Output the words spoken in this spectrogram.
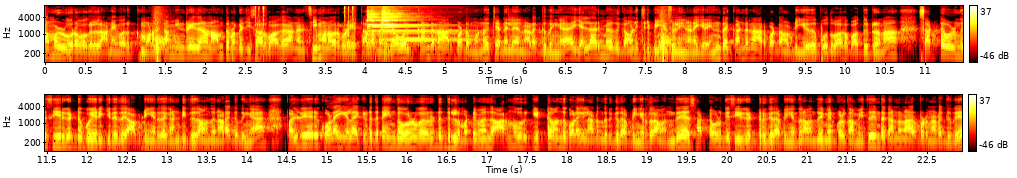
தமிழ் உறவுகள் அனைவருக்கும் வணக்கம். இன்றைய தினம் நாம் தமிழ் கட்சி சார்பாக அண்ணன் சீமான் அவர்களுடைய தலைமையில் ஒரு கண்டன ஆர்ப்பாட்டம் ஒன்று சென்னையில் நடக்குதுங்க. எல்லாருமே அது கவனிச்சிருப்பீங்கன்னு சொல்லி நினைக்கிறேன். இந்த கண்டன ஆர்ப்பாட்டம் அப்படிங்கிறது பொதுவாக பார்த்துட்டோம்னா சட்ட ஒழுங்கு சீர்கட்டு போயிருக்கிறது அப்படிங்கிறத கண்டித்து தான் வந்து நடக்குதுங்க. பல்வேறு கொலைகளை கிட்டத்தட்ட இந்த ஒரு வருடத்தில் மட்டுமே வந்து அறுநூறு கிட்ட வந்து கொலைகள் நடந்திருக்குது அப்படிங்கிறதுலாம் வந்து சட்ட ஒழுங்கு சீர்கட்டு இருக்குது அப்படிங்கிறதுலாம் வந்து மேற்கோள் காமித்து இந்த கண்டன ஆர்ப்பாட்டம் நடக்குது.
